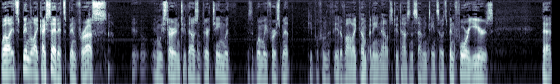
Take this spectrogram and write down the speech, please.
Well, it's been, like I said, it's been for us, and we started in 2013 with when we first met people from the Theatre Vale Company. Now it's 2017. So it's been four years that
